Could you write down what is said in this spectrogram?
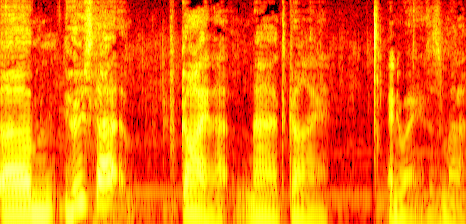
um, who's that guy, that mad guy. Anyway, it doesn't matter.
